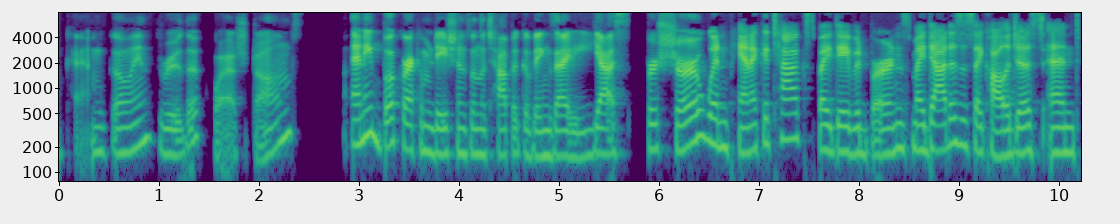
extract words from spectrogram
Okay, I'm going through the questions. Any book recommendations on the topic of anxiety? Yes, for sure. When Panic Attacks by David Burns. My dad is a psychologist, and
